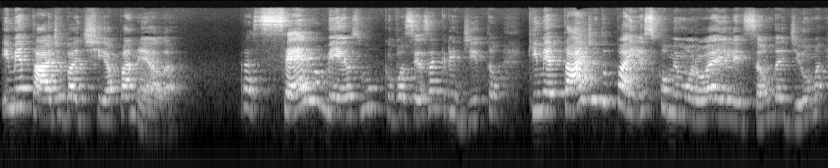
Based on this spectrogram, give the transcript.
e metade batia a panela. Era sério mesmo que vocês acreditam que metade do país comemorou a eleição da Dilma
